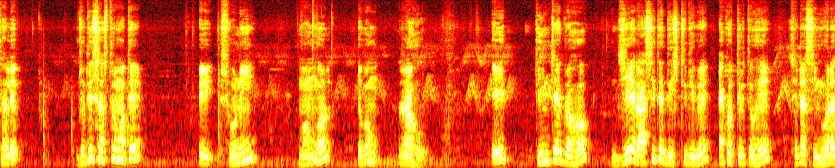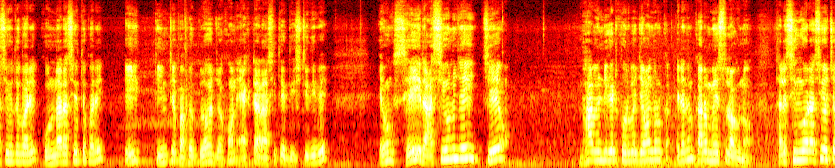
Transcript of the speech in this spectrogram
তাহলে জ্যোতিষশাস্ত্র মতে এই শনি, মঙ্গল এবং রাহু এই তিনটে গ্রহ যে রাশিতে দৃষ্টি দিবে একত্রিত হয়ে সেটা সিংহ রাশি হতে পারে, কন্যা রাশি হতে পারে, এই তিনটে পাপক গ্রহ যখন একটা রাশিতে দৃষ্টি দিবে এবং সেই রাশি অনুযায়ী যে ভাব ইন্ডিকেট করবে, যেমন ধরুন এটা ধরুন কারও মেষ লগ্ন, তাহলে সিংহ রাশি হচ্ছে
